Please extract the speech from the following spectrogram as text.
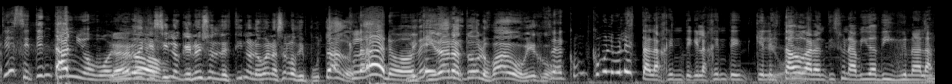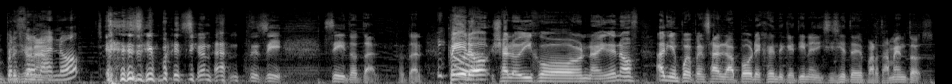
Tiene 70 años, boludo. La verdad que sí, lo que no hizo el destino lo van a hacer los diputados. Claro, Liquidar a todos los vagos, viejo. O sea, ¿cómo, cómo le molesta a la gente que la gente que el Sí, Estado boludo. garantice una vida digna a las personas, no? es impresionante, sí. Sí, total, total. Es como- Pero, ya lo dijo Naidenov, alguien puede pensar en la pobre gente que tiene 17 departamentos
